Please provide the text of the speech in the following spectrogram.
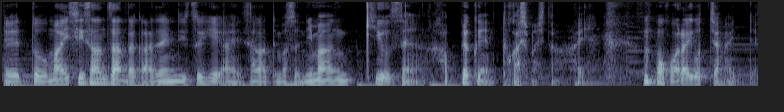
えっ、ー、と毎資産残高前日比、はい、下がってます2万9800円溶かしましたはい もう笑いごっちゃないって。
